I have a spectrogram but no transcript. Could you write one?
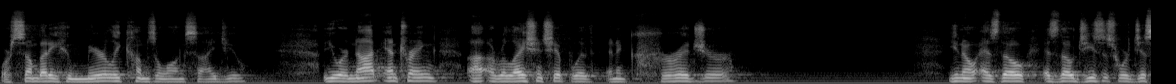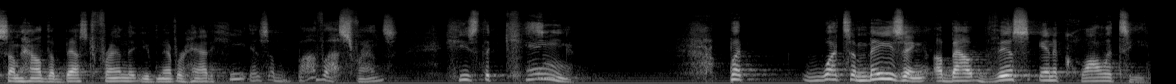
or somebody who merely comes alongside you. You are not entering uh, a relationship with an encourager. You know, as though, as though Jesus were just somehow the best friend that you've never had. He is above us, friends. He's the king. But what's amazing about this inequality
